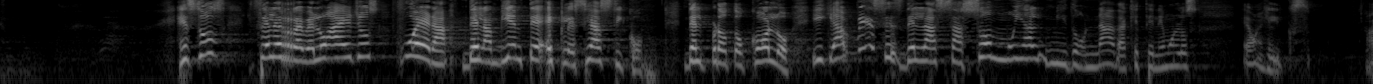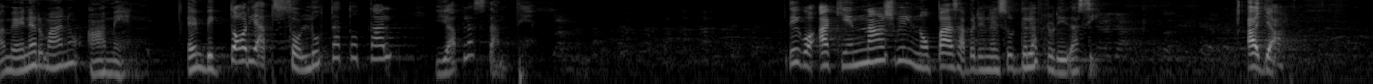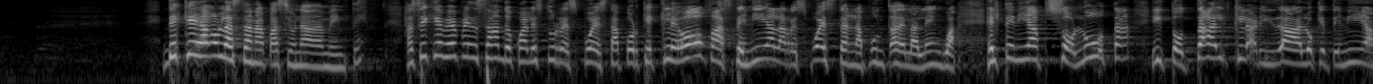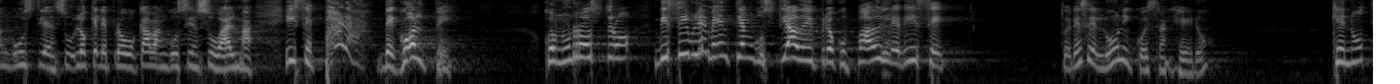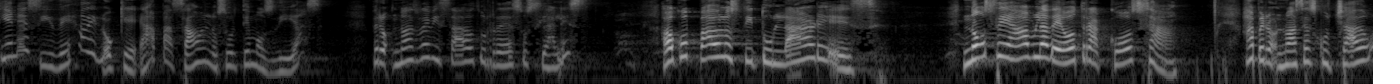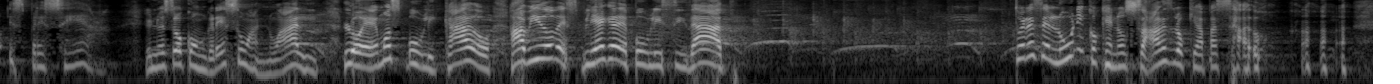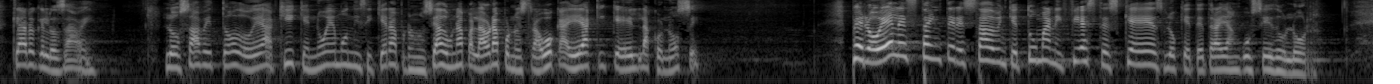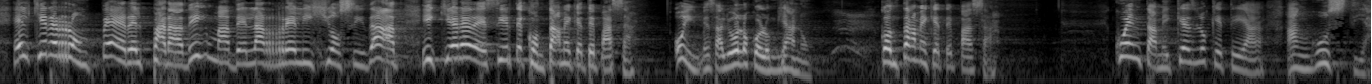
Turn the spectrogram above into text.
Jesús se les reveló a ellos fuera del ambiente eclesiástico, del protocolo y a veces de la sazón muy almidonada que tenemos los evangélicos. Amén, hermano, amén en victoria absoluta, total y aplastante. Digo, aquí en Nashville no pasa, pero en el sur de la Florida sí. Allá. ¿De qué hablas tan apasionadamente? Así que ve pensando cuál es tu respuesta, porque Cleofas tenía la respuesta en la punta de la lengua. Él tenía absoluta y total claridad lo que tenía angustia en su, lo que le provocaba angustia en su alma. Y se para de golpe, con un rostro visiblemente angustiado y preocupado, y le dice: Tú eres el único extranjero que no tienes idea de lo que ha pasado en los últimos días. Pero ¿no has revisado tus redes sociales? Ha ocupado los titulares. No se habla de otra cosa. Ah, pero ¿no has escuchado? Expresea. En nuestro congreso anual lo hemos publicado. Ha habido despliegue de publicidad. Tú eres el único que no sabes lo que ha pasado. claro que lo sabe. Lo sabe todo. He aquí que no hemos ni siquiera pronunciado una palabra por nuestra boca. He aquí que Él la conoce. Pero Él está interesado en que tú manifiestes qué es lo que te trae angustia y dolor. Él quiere romper el paradigma de la religiosidad y quiere decirte, contame qué te pasa. Uy, me salió lo colombiano. Contame qué te pasa. Cuéntame qué es lo que te angustia.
